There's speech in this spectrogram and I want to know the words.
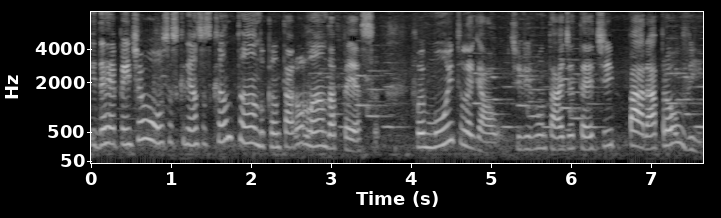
e de repente eu ouço as crianças cantando, cantarolando a peça. Foi muito legal. Tive vontade até de parar para ouvir.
